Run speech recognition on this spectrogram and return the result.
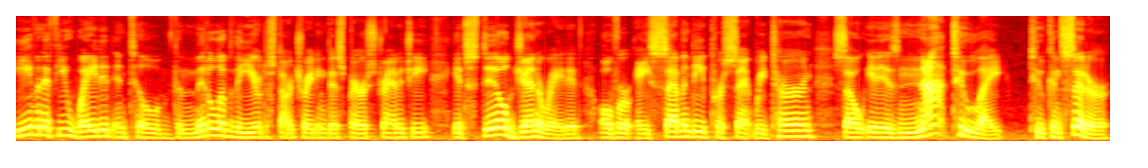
Even if you waited until the middle of the year to start trading this bear strategy, it still generated over a 70% return. So it is not too late to consider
